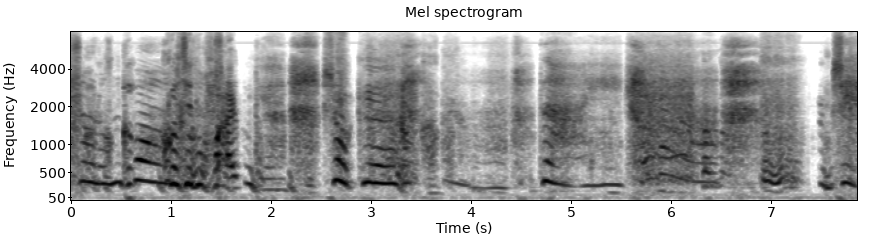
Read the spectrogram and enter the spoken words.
solo un po'. Cosa devo fare? So che... Dai. Sì.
